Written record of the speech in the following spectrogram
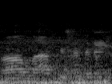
Last year,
